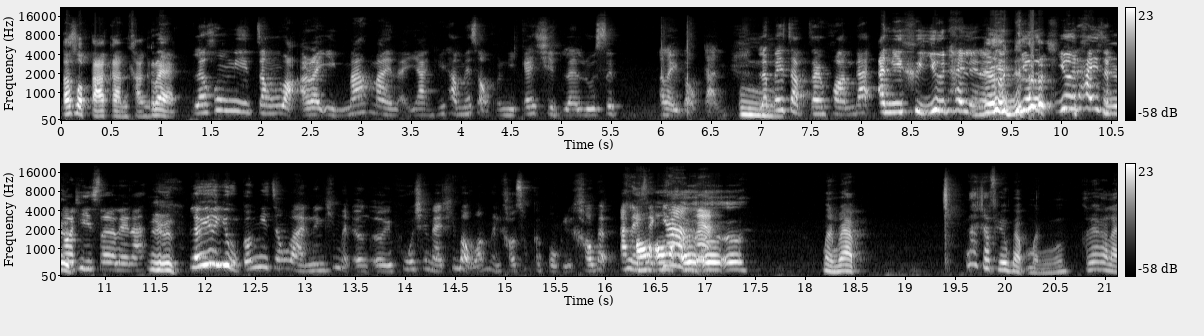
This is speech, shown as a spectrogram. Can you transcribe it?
แล้วสบตากันครั้งแรก แล้วคงมีจังหวะอะไรอีกมากมายหลายอย่างที่ทำให้สองคนนี้ใกล้ชิดและรู้สึกอะไรต่อกัน อืม แล้วไปจับใจความได้ อันนี้คือยืดให้เลยนะ ยืดยืดยืดให้จากยืด ตัวทีเซอร์เลยนะ ยืด แล้วอยู่ๆก็มีจังหวะหนึ่งที่เหมือนเอิงเอยพูดใช่ไหมที่บอกว่าเหมือนเขาสกปรกหรือเขาแบบอะไรสักอย่างเออเออะอเออเหมือนแบบ น่าจะฟีลแบบเหมือนเขาเรียกอะไร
